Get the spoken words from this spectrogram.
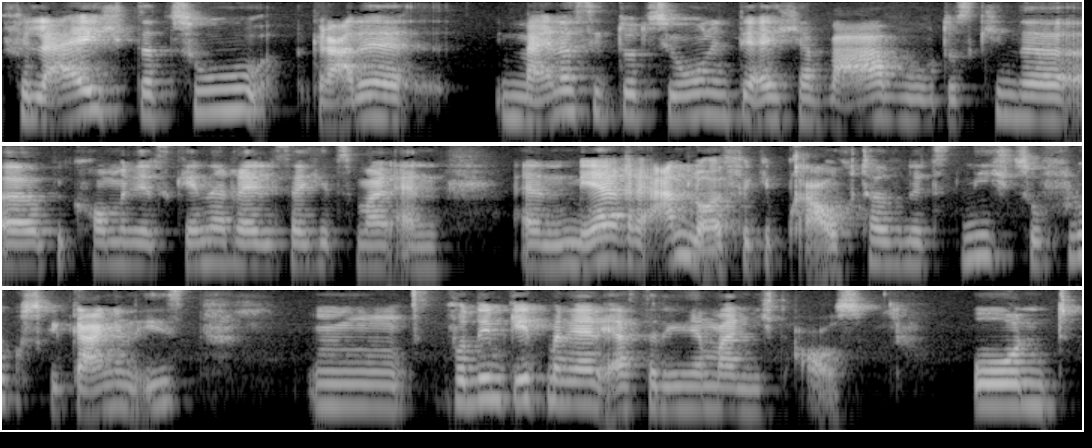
vielleicht dazu, gerade in meiner Situation, in der ich ja war, wo das Kinderbekommen jetzt generell, sage ich jetzt mal, ein, ein mehrere Anläufe gebraucht hat und jetzt nicht so flugs gegangen ist, hm, von dem geht man ja in erster Linie mal nicht aus. Und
